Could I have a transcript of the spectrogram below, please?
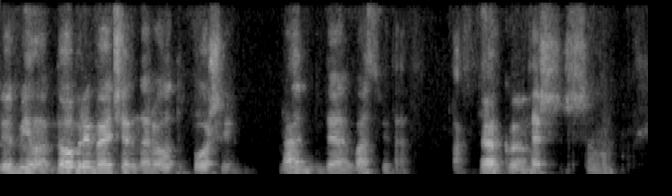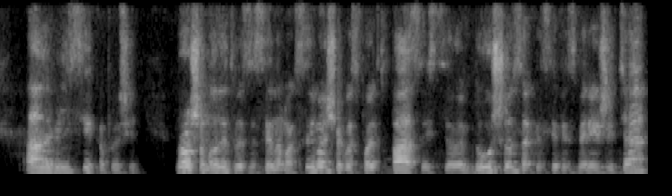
Людмила, добрий вечір, народ Божий. Рад вас вітати. Так, Дякую. Теж шалом. Але Вільсіка пише. Прошу молитви за сина Максима, щоб Господь спас і зцілив душу, захистив і зберіг життя,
